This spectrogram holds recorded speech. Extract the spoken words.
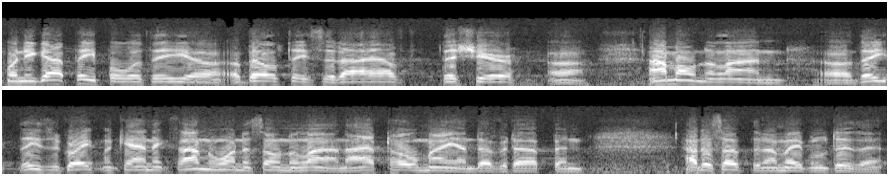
when you got people with the uh, abilities that I have this year, uh, I'm on the line. Uh, they, these are great mechanics. I'm the one that's on the line. I have to hold my end of it up, and I just hope that I'm able to do that.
